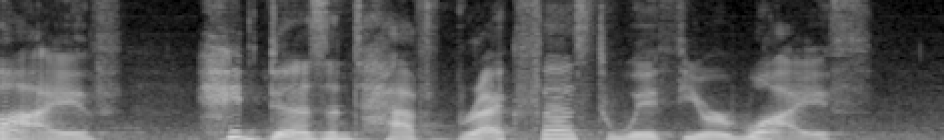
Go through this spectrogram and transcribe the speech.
5. He doesn't have breakfast with your wife.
